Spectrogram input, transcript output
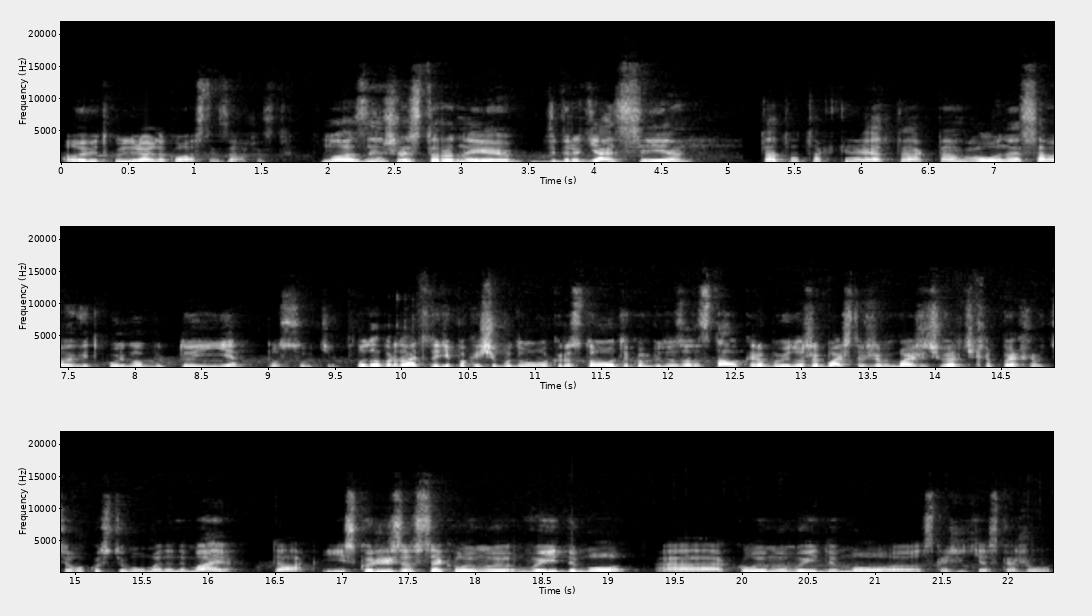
Але від куль реально класний захист. Ну а з іншої сторони, від радіації. Та то таке, так. Там головне саме від куль, мабуть, то і є, по суті. Ну добре, давайте тоді поки що будемо використовувати комбінезон сталкера, бо він уже, бачите, вже майже чверть хп цього костюму у мене немає. Так, і скоріш за все, коли ми вийдемо. А, коли ми вийдемо, скажіть, я скажу.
